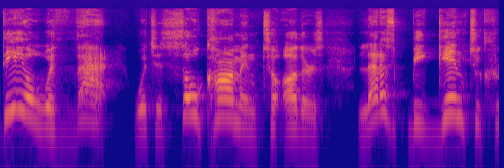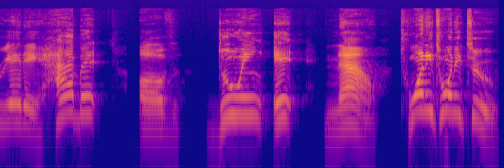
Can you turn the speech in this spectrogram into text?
deal with that, which is so common to others. Let us begin to create a habit of doing it now. 2022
